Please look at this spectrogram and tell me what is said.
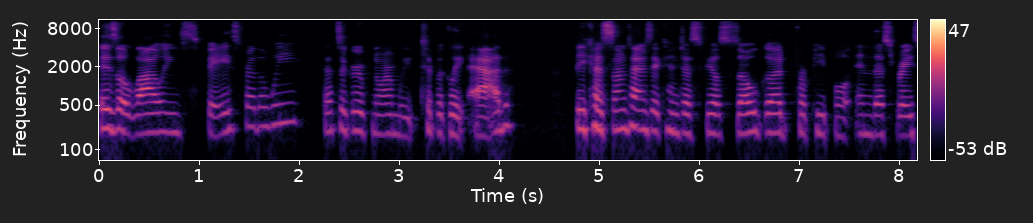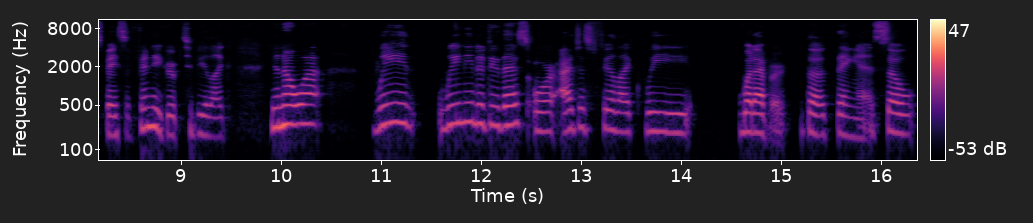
is allowing space for the we. That's a group norm we typically add because sometimes it can just feel so good for people in this race-based affinity group to be like you know what? We we need to do this or i just feel like we whatever the thing is so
